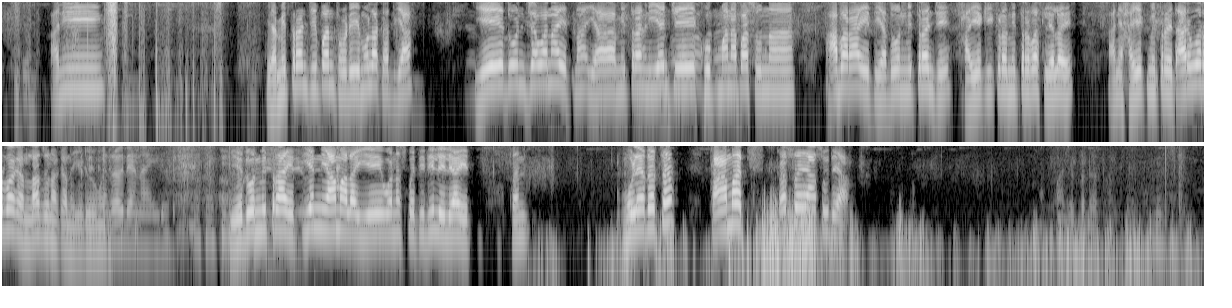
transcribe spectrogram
आणि या मित्रांची पण थोडी मुलाखत घ्या. हे दोन जवान आहेत ना या मित्रांनी यांचे खूप मनापासून आभार आहेत या दोन मित्रांचे. हा एक इकडं मित्र बसलेला आहे. आणि हा एक मित्र आहेत. अरे वर बघा ना लाजू नका ना द्या व्हिडिओ हे दोन मित्र आहेत. यांनी आम्हाला हे वनस्पती दिलेली आहेत. पण मुळ्याचं कामच कसं असू द्या.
